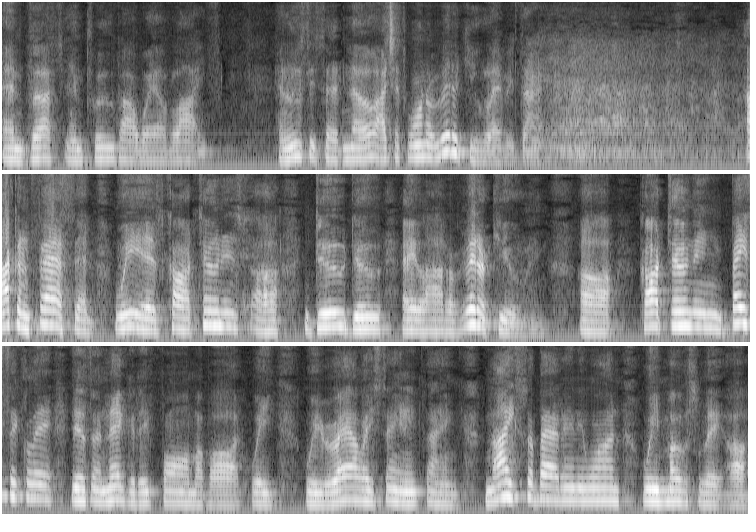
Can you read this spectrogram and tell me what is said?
and thus improve our way of life. And Lucy said, no, I just want to ridicule everything. I confess that we as cartoonists uh, do do a lot of ridiculing. Uh, cartooning basically is a negative form of art. We, we rarely say anything nice about anyone. We mostly uh,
